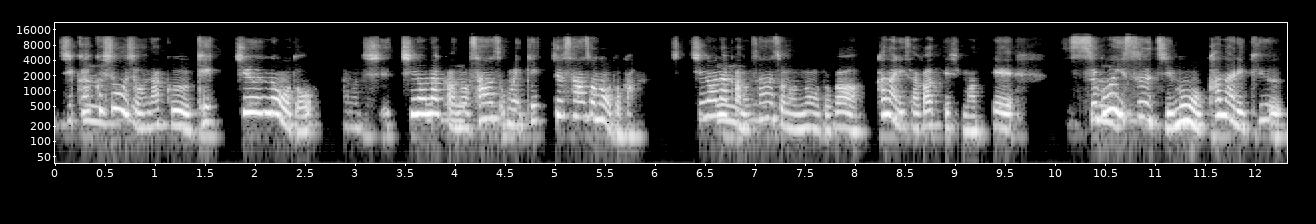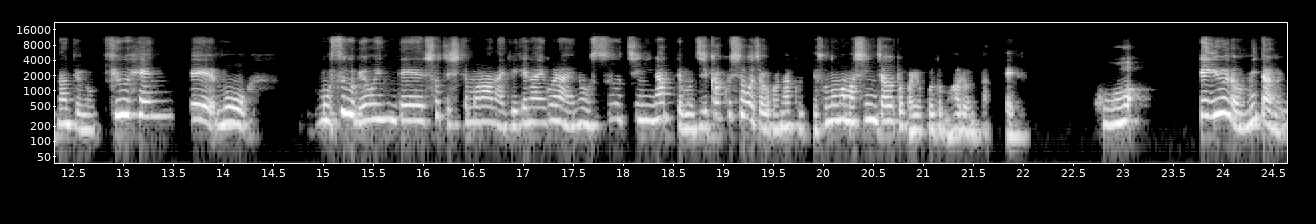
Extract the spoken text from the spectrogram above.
自覚症状なく血中濃度、あの血血の中の酸素、ごめん、血中酸素濃度か。血の中の酸素の濃度がかなり下がってしまって、すごい数値もかなり急、なんていうの、急変でもう、もうすぐ病院で処置してもらわないといけないぐらいの数値になっても自覚症状がなくって、そのまま死んじゃうとかいうこともあるんだって。怖っ。っていうのを見たのよ。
